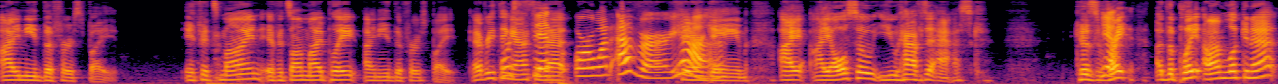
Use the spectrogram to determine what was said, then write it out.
I need the first bite. If it's mine, if it's on my plate, I need the first bite. Everything Or after sip that, or whatever. Yeah. fair game. I I also you have to ask because Yeah. right uh, the plate I'm looking at,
